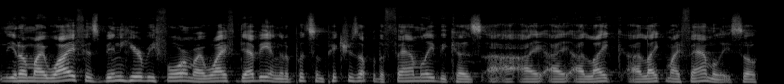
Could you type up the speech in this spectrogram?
you know, my wife has been here before. My wife Debbie. I'm going to put some pictures up of the family because I, I, I, like, I like my family. So.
